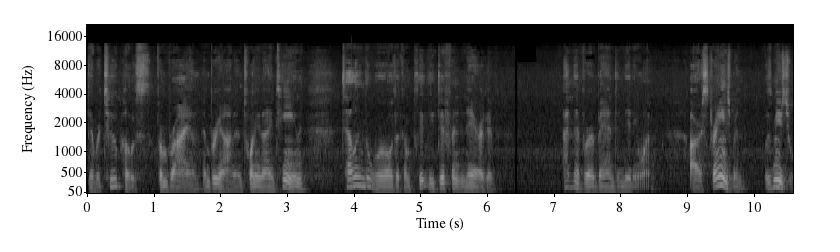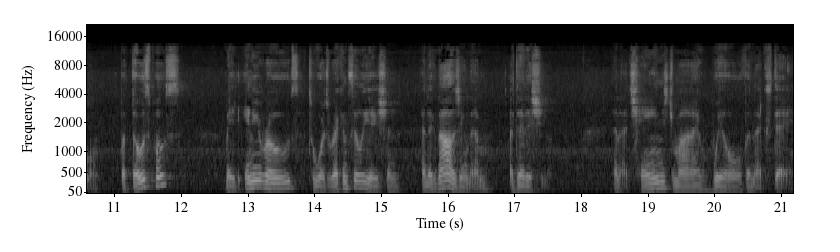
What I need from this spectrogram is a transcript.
there were two posts from Brian and Brianna in 2019 telling the world a completely different narrative. I never abandoned anyone. Our estrangement was mutual, but those posts made any roads towards reconciliation and acknowledging them a dead issue. And I changed my will the next day.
